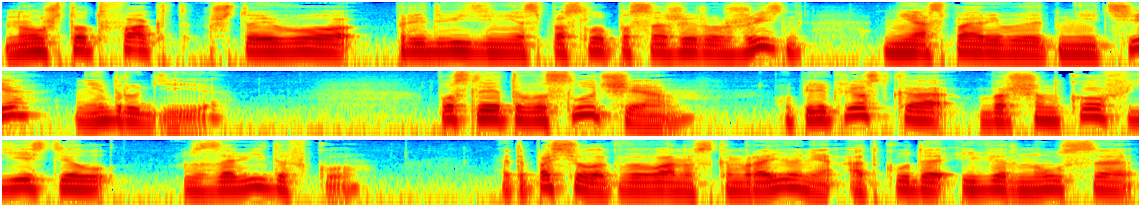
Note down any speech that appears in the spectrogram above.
Но уж тот факт, что его предвидение спасло пассажиру жизнь, не оспаривают ни те, ни другие. После этого случая у перекрестка Баршенков ездил в Завидовку. Это поселок в Ивановском районе, откуда и вернулся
